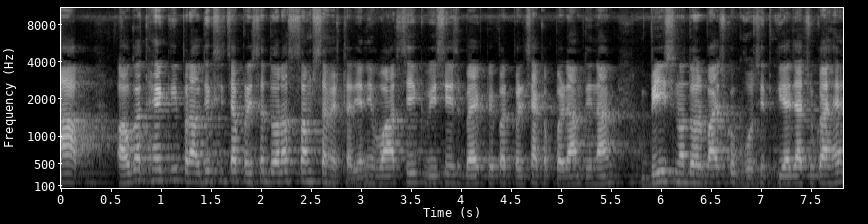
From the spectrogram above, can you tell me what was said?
आप अवगत है कि प्रावधिक शिक्षा परिषद द्वारा सम सेमेस्टर, यानी वार्षिक विशेष बैक पेपर परीक्षा का परिणाम दिनांक बीस नौ दो को घोषित किया जा चुका है।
